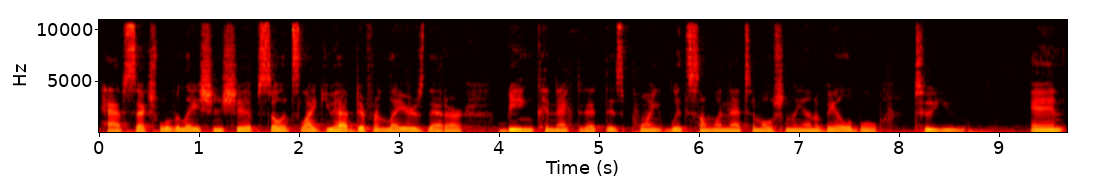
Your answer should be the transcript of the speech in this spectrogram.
have sexual relationships. So it's like you have different layers that are being connected at this point with someone that's emotionally unavailable to you and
